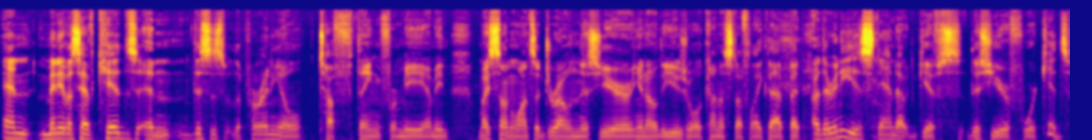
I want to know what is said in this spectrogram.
And many of us have kids, and this is the perennial tough thing for me. I mean, my son wants a drone this year, you know, the usual kind of stuff like that. But are there any standout gifts this year for kids?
